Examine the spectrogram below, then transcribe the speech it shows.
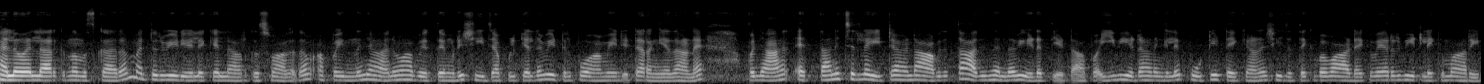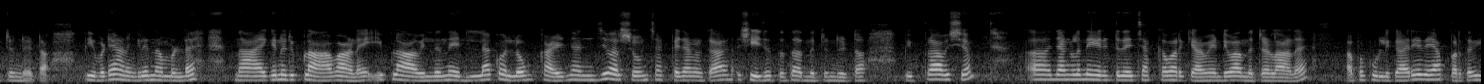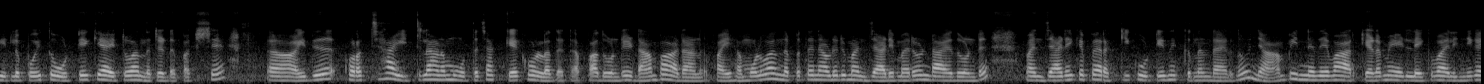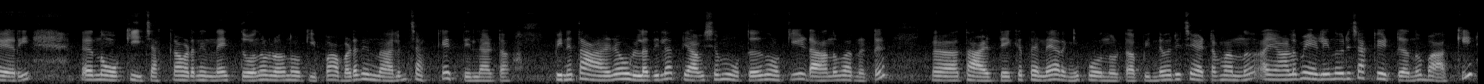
Hello എല്ലാവർക്കും നമസ്കാരം. മറ്റൊരു വീഡിയോയിലേക്ക് എല്ലാവർക്കും സ്വാഗതം. അപ്പോൾ ഇന്ന് ഞാനും ആദ്യത്തെയും കൂടി ഷീജ പുളിക്കലിന്റെ വീട്ടിൽ പോകാൻ വേണ്ടിയിട്ട് ഇറങ്ങിയതാണ്. അപ്പോൾ ഞാൻ എത്താൻ ഇച്ചിരി ലേറ്റ് ആയതുകൊണ്ട് ആദ്യത്തെ ആദ്യം തന്നെ വീടെത്തിയിട്ടോ. അപ്പോൾ ഈ വീടാണെങ്കിൽ പൂട്ടിയിട്ടേക്കാണ് ഷീജത്തേക്ക്. ഇപ്പോൾ വാടകയ്ക്ക് വേറൊരു വീട്ടിലേക്ക് മാറിയിട്ടുണ്ട് കേട്ടോ. അപ്പോൾ ഇവിടെയാണെങ്കിൽ നമ്മളുടെ നായകൻ ഒരു പ്ലാവാണ്. ഈ പ്ലാവിൽ നിന്ന് എല്ലാ കൊല്ലവും കഴിഞ്ഞ അഞ്ച് വർഷവും ചക്ക ഞങ്ങൾക്ക് ഷീജത്ത് തന്നിട്ടുണ്ട് കേട്ടോ. അപ്പോൾ ഇപ്രാവശ്യം ഞങ്ങൾ നേരിട്ട് ചക്ക പറിക്കാൻ വേണ്ടി വന്നിട്ടുള്ളതാണ്. അപ്പോൾ പുള്ളിക്കാരി ഇതേ അപ്പുറത്തെ വീട്ടിൽ പോയി തോട്ടിയൊക്കെ ആയിട്ട് വന്നിട്ടുണ്ട്. പക്ഷേ ഇത് കുറച്ച് ഹൈറ്റിലാണ് മൂത്ത ചക്കയൊക്കെ ഉള്ളത് കേട്ടോ. അപ്പോൾ അതുകൊണ്ട് ഇടാൻ പാടാണ്. ഫൈഹമോൾ വന്നപ്പോൾ തന്നെ അവിടെ ഒരു മഞ്ചാടി മരം ഉണ്ടായതുകൊണ്ട് മഞ്ചാടിയൊക്കെ പിറക്കി കൂട്ടി നിൽക്കുന്നുണ്ടായിരുന്നു ഞാൻ പിന്നെ ഇതേ വാർക്കയുടെ മേളിലേക്ക് വലിഞ്ഞു കയറി നോക്കി. ചക്ക അവിടെ നിന്ന് എത്തുമോ എന്നുള്ളത് നോക്കി. ഇപ്പോൾ അവിടെ നിന്നാലും ചക്ക എത്തില്ല കേട്ടോ. പിന്നെ താഴെ ഉള്ളതിൽ അത്യാവശ്യം മൂത്തത് നോക്കി ഇടാന്ന് പറഞ്ഞിട്ട് താഴത്തേക്ക് തന്നെ ഇറങ്ങി പോന്നു കേട്ടോ പിന്നെ ഒരു ചേട്ടൻ വന്ന് അയാൾ മേളിൽ നിന്ന് ഒരു ചക്ക ഇട്ട് തന്നു. ബാക്കി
